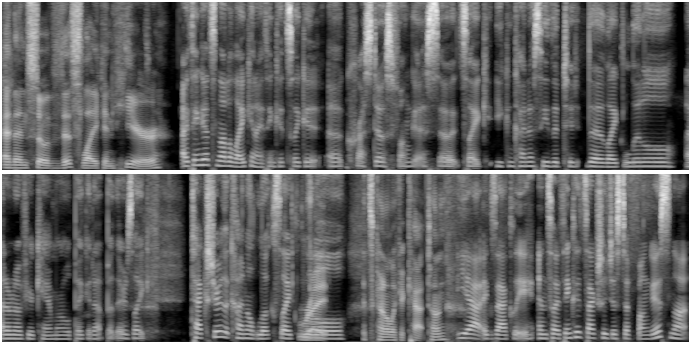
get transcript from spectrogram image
And then so this lichen here. I think it's not a lichen. I think it's like a, a crustose fungus. So it's like you can kind of see the t- the like little. I don't know if your camera will pick it up, but there's like texture that kind of looks like Right. little. It's kind of like a cat tongue. Yeah, exactly. And so I think it's actually just a fungus, not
